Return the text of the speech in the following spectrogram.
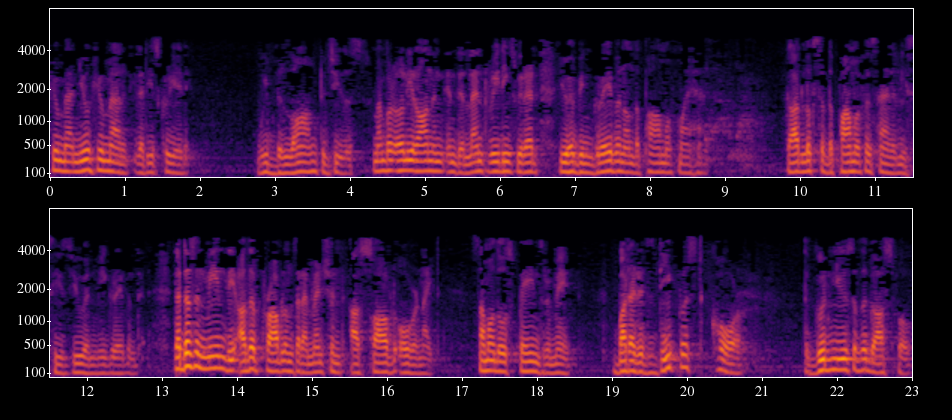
human, new humanity that He's creating, we belong to Jesus. Remember earlier on in, in the Lent readings we read, You have been graven on the palm of my hand. God looks at the palm of His hand and He sees you and me graven there. That doesn't mean the other problems that I mentioned are solved overnight. Some of those pains remain. But at its deepest core, the good news of the gospel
